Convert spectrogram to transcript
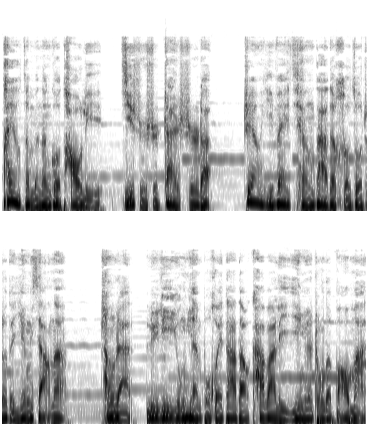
他又怎么能够逃离，即使是暂时的这样一位强大的合作者的影响呢？诚然，吕丽永远不会达到卡瓦利音乐中的饱满，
